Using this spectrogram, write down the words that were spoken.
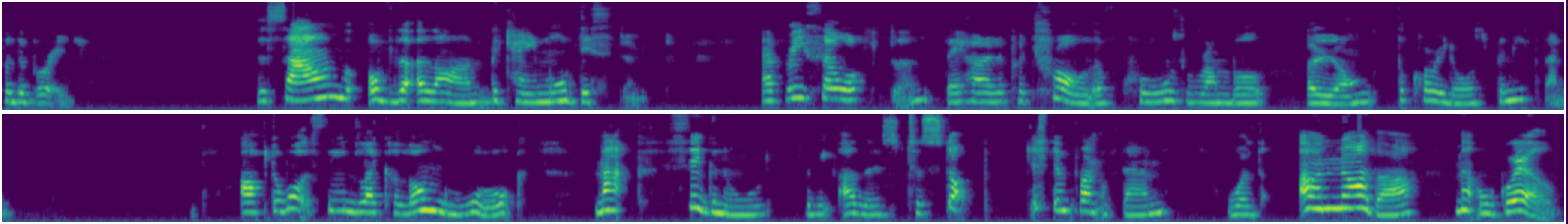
for the bridge. The sound of the alarm became more distant. Every so often they heard a patrol of Krools rumble along the corridors beneath them. After what seemed like a long walk, Mac signaled for the others to stop. Just in front of them was another metal grill.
